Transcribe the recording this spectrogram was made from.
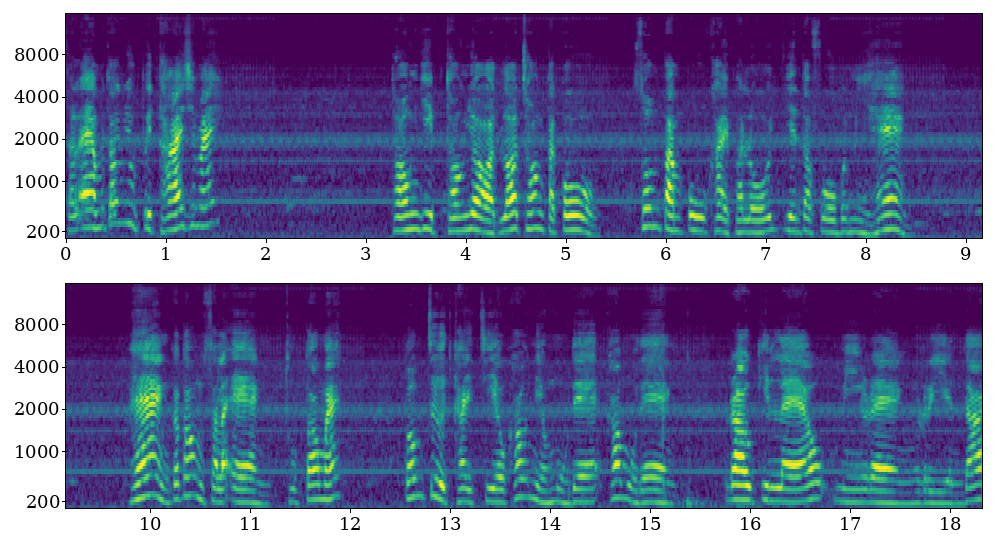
สระแองมันต้องอยู่ปิดท้ายใช่ไหมทองหยิบทองหยอดลอดช่องตะโก้ ส้มตำปูไข่พะโล้เย็นตาโฟบะหมี่แห้ง แห้งก็ต้องสระแองถูกต้องไหมต้มจืดไข่เจียวข้าวเหนียวหมูแดงข้าวหมูแดง เรากินแล้วมีแรงเรียนได้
